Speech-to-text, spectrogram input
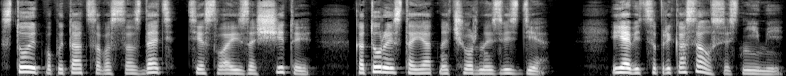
Стоит попытаться воссоздать те слои защиты, которые стоят на черной звезде. Я ведь соприкасался с ними.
